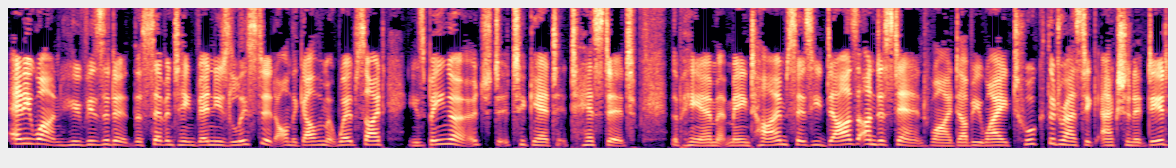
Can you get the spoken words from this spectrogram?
Anyone who visited the 17 venues listed on the government website is being urged to get tested. The PM, meantime, says he does understand why WA took the drastic action it did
